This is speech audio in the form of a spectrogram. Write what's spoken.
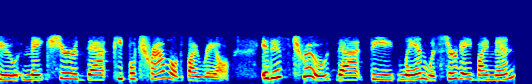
to make sure that people traveled by rail. It is true that the land was surveyed by men,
